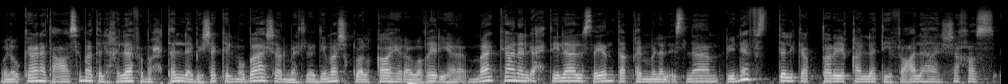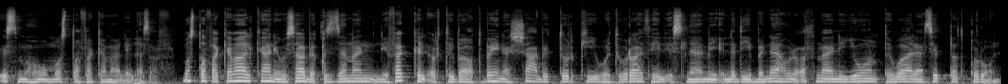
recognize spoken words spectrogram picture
ولو كانت عاصمة الخلافة محتلة بشكل مباشر مثل دمشق والقاهرة وغيرها ما كان الاحتلال سينتقم من الإسلام بنفس تلك الطريقة التي فعلها شخص اسمه مصطفى كمال للأسف. مصطفى كمال كان يسابق الزمن لفك الارتباط بين الشعب التركي وتراثه الإسلامي الذي بناه العثمانيون طوال ستة قرون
